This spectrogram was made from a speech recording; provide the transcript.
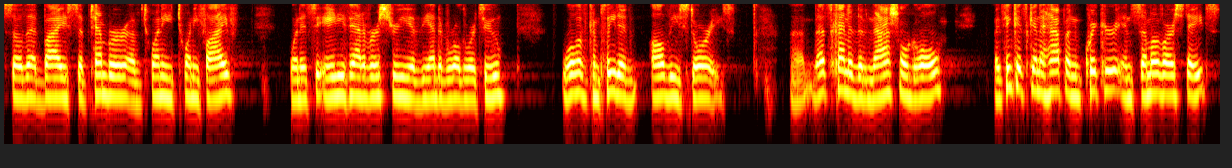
so that by September of 2025, when it's the 80th anniversary of the end of World War II, we'll have completed all these stories. Uh, that's kind of the national goal. I think it's going to happen quicker in some of our states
